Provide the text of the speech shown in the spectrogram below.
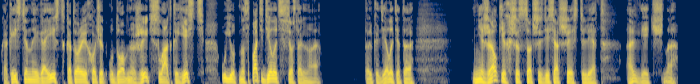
Как истинный эгоист, который хочет удобно жить, сладко есть, уютно спать и делать все остальное. Только делать это не жалких 666 лет, а вечно.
